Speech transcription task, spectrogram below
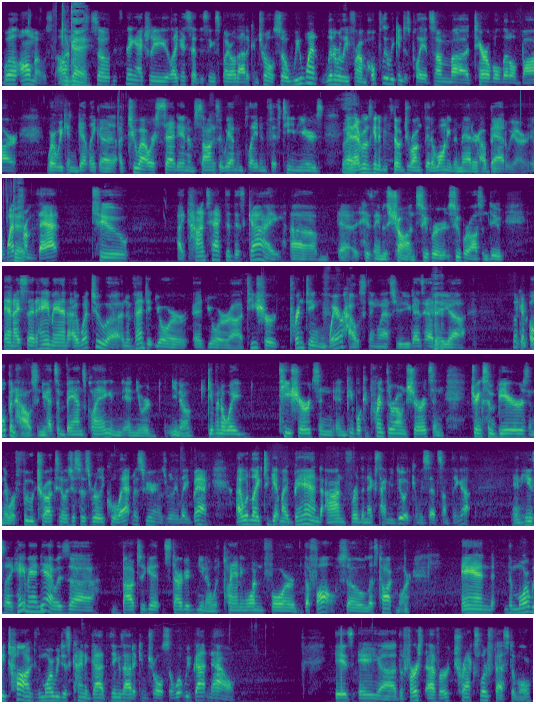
well, almost, almost. Okay. So this thing actually, like I said, this thing spiraled out of control. So we went literally from hopefully we can just play at some uh, terrible little bar where we can get like a, a two hour set in of songs that we haven't played in 15 years, Right. and everyone's going to be so drunk that it won't even matter how bad we are. It went Okay. from that to I contacted this guy. Um, uh, his name is Sean. Super super awesome dude. And I said, "Hey man, I went to uh, an event at your at your uh, t-shirt printing warehouse thing last year. You guys had a uh, like an open house, and you had some bands playing, and, and you were you know giving away t-shirts, and and people could print their own shirts and drink some beers, and there were food trucks, and it was just this really cool atmosphere, and it was really laid back. I would like to get my band on for the next time you do it. Can we set something up?" and he's like, "Hey man, yeah, it was uh, about to get started, you know, with planning one for the fall. So let's talk more." And the more we talked, the more we just kind of got things out of control. So what we've got now is a uh, the first ever Traxler Festival,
